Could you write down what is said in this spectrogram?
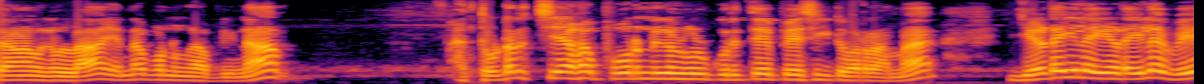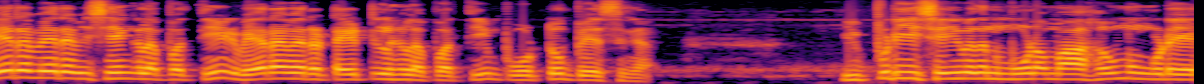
சேனல்கள்லாம் என்ன பண்ணுங்க அப்படின்னா தொடர்ச்சியாக போர் நிகழ்வுகள் குறித்தே பேசிக்கிட்டு வராமல் இடையில இடையில வேறு வேறு விஷயங்களை பற்றியும் வேறு வேறு டைட்டில்களை பற்றியும் போட்டும் பேசுங்க. இப்படி செய்வதன் மூலமாகவும் உங்களுடைய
